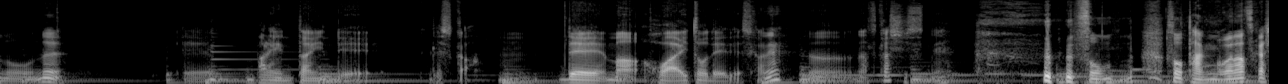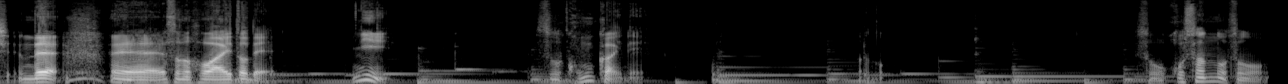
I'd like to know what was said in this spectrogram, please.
のね、えー、バレンタインデーですか？うん。で、まあ、ホワイトデーですかね？うん、懐かしいですね。そんな、その単語が懐かしい。んで、えー、そのホワイトデーに、その今回ね、そのお子さんのその、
